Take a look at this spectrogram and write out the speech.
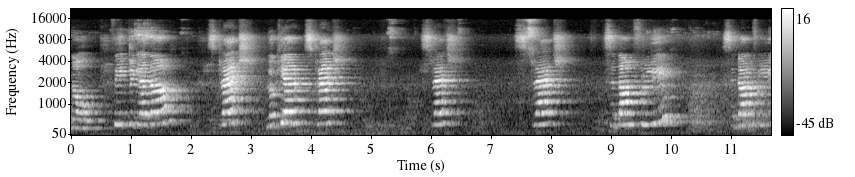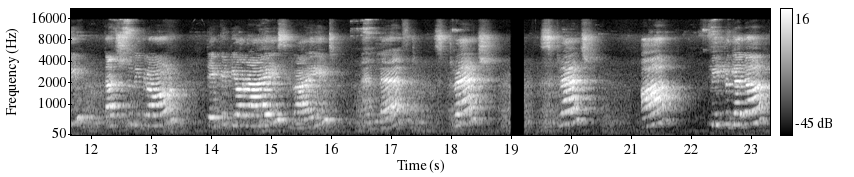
Now feet together. Stretch. Look here. Stretch. Stretch. Stretch. Sit down fully. Sit down fully. Touch to the ground. Take it your eyes. Right and left. Stretch. Stretch. Up. Feet together.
